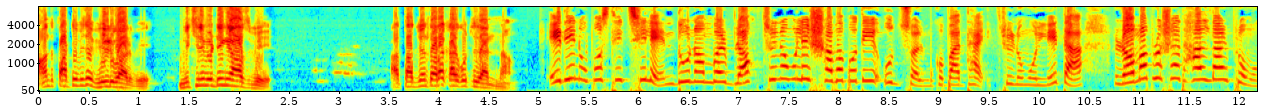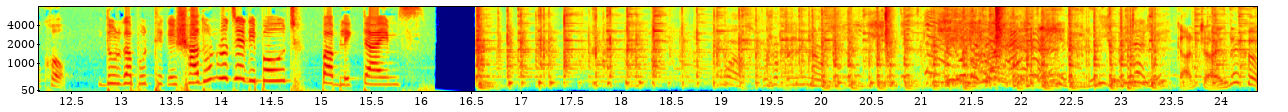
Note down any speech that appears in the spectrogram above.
আমাদের পার্টি পিছিয়ে ভিড় বাড়বে, মিছিল মিটিংয়ে আসবে। আর তার জন্য তারা কাজ করতে দেন না। এদিন উপস্থিত ছিলেন দু নম্বর ব্লক তৃণমূলের সভাপতি উজ্জ্বল মুখোপাধ্যায়। তৃণমূল নেতা রমাপ্রসাদ হালদার প্রমুখ। দুর্গাপুর থেকে সাধন রুজের রিপোর্ট পাবলিক টাইমস। কার চয়েস দেখো?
